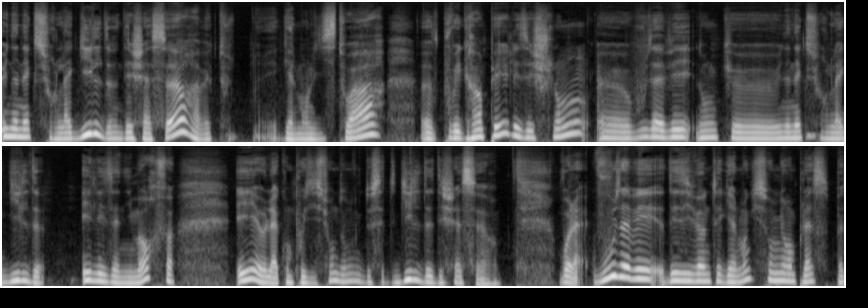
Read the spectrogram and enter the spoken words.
une annexe sur la guilde des chasseurs avec également l'histoire. Euh, vous pouvez grimper les échelons. Euh, vous avez donc une annexe sur la guilde et les animorphes et la composition donc de cette guilde des chasseurs. Voilà, vous avez des events également qui sont mis en place pa-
